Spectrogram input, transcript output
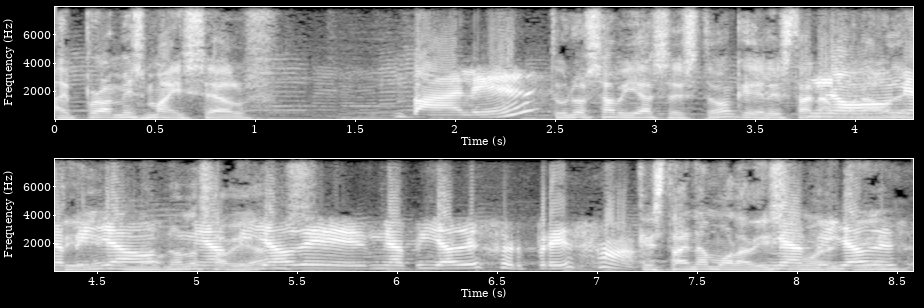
I Promise Myself. Vale. ¿Tú lo sabías esto? Que él está enamorado No, me de ha ti. pillado, ¿No, no lo me ha sabías? pillado de, me ha pillado de sorpresa. Que está me ha enamoradísimo de ti. pillado de...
